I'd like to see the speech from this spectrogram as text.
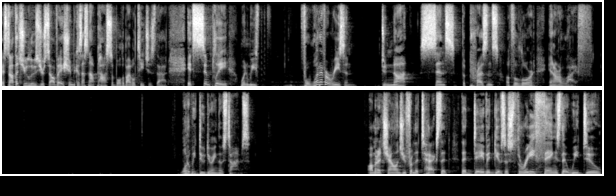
It's not that you lose your salvation because that's not possible. The Bible teaches that. It's simply when we, for whatever reason, do not sense the presence of the Lord in our life. What do we do during those times? I'm going to challenge you from the text that, that David gives us three things that we do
